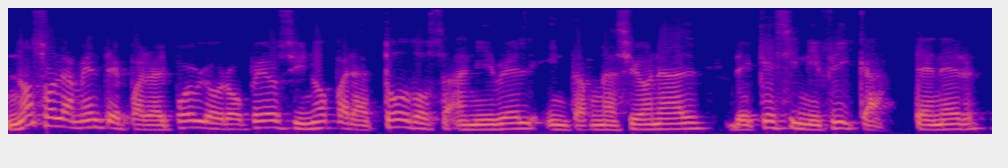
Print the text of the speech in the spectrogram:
no solamente para el pueblo europeo, sino para todos a nivel internacional, de qué significa tener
